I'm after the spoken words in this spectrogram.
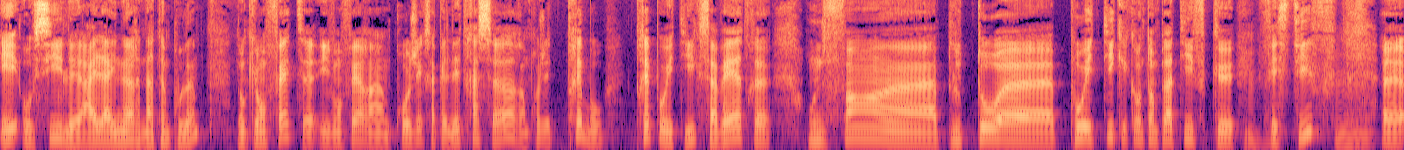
et aussi le eyeliner Nathan Poulain. Donc en fait, ils vont faire un projet qui s'appelle Les Traceurs, un projet très beau, très poétique. Ça va être une fin euh, plutôt euh, poétique et contemplative que festif, euh,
